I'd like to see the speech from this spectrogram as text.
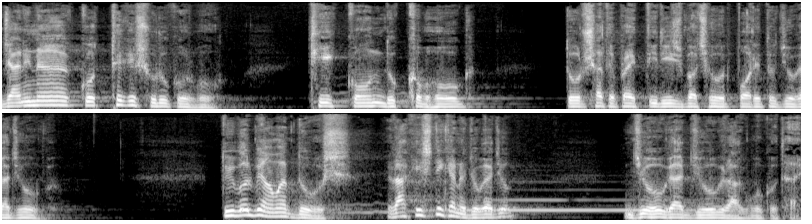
জানি না কোত্থেকে শুরু করব। ঠিক কোন দুঃখ ভোগ? তোর সাথে প্রায় তিরিশ বছর পরে তো যোগাযোগ। তুই বলবি আমার দোষ। রাখিসনি কেন যোগাযোগ? যোগ আর যোগ রাখব কোথায়?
